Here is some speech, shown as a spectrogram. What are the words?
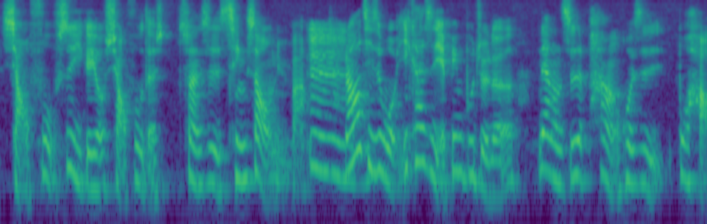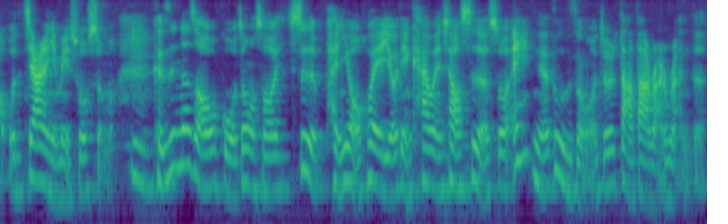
小腹，是一个有小腹的，算是青少女吧。嗯，然后其实我一开始也并不觉得那样子是胖。或是不好，我的家人也没说什么。嗯，可是那时候国中的时候，是朋友会有点开玩笑似的说：“哎、欸，你的肚子怎么就是大大软软的？”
